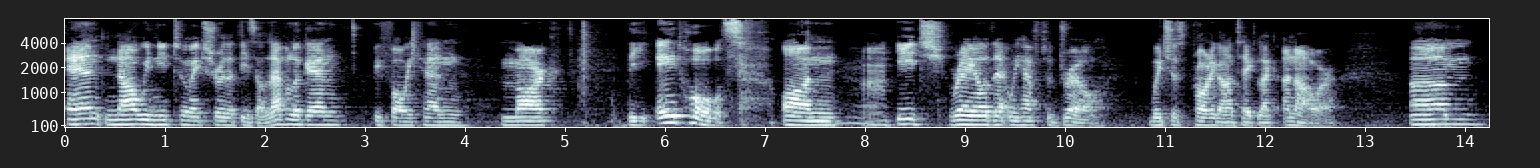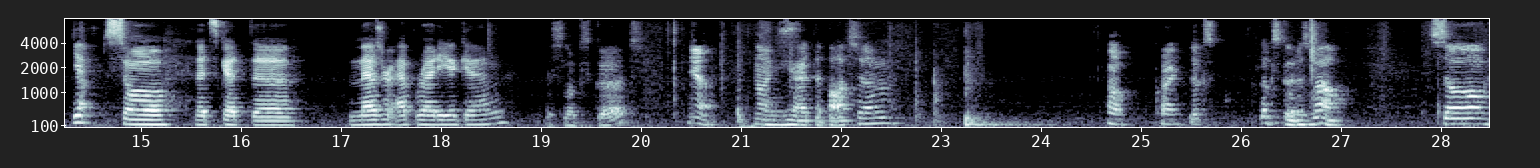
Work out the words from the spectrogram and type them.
And now we need to make sure that these are level again before we can mark the eight holes on Uh, each rail that we have to drill, which is probably gonna take like an hour. Um, yeah, so let's get the measure app ready again. This looks good. yeah. And Nice. here at the bottom, Oh, great. looks looks good as well. So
